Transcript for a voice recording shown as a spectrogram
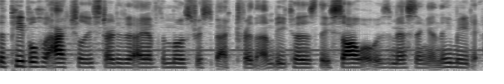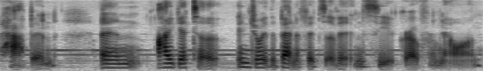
the people who actually started it, I have the most respect for them because they saw what was missing and they made it happen. And I get to enjoy the benefits of it and see it grow from now on.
